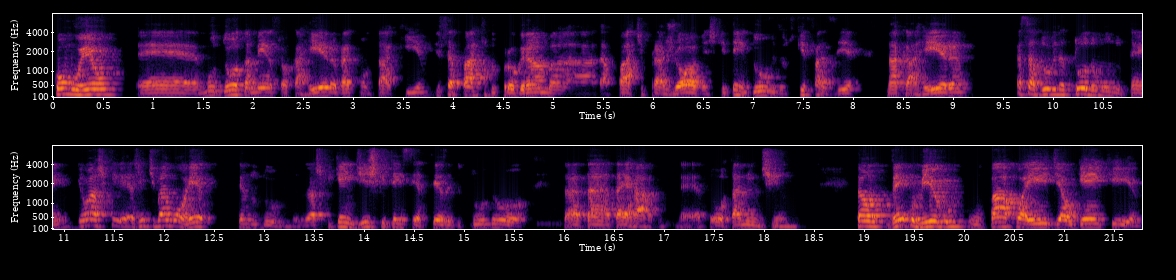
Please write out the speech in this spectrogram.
como eu, é, mudou também a sua carreira, vai contar aqui. Isso é parte do programa, da parte para jovens que têm dúvidas do que fazer na carreira. Essa dúvida todo mundo tem. Eu acho que a gente vai morrer tendo dúvidas. Eu acho que quem diz que tem certeza de tudo está tá, tá errado, né? ou está mentindo. Então, vem comigo, um papo aí de alguém que,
